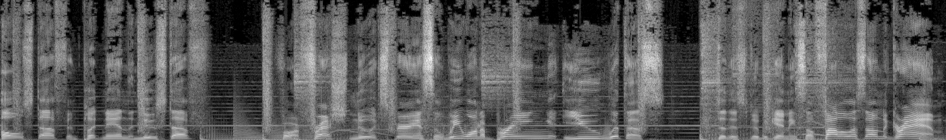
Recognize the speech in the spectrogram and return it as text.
old stuff and putting in the new stuff for a fresh new experience. And we want to bring you with us to this new beginning. So follow us on the gram.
